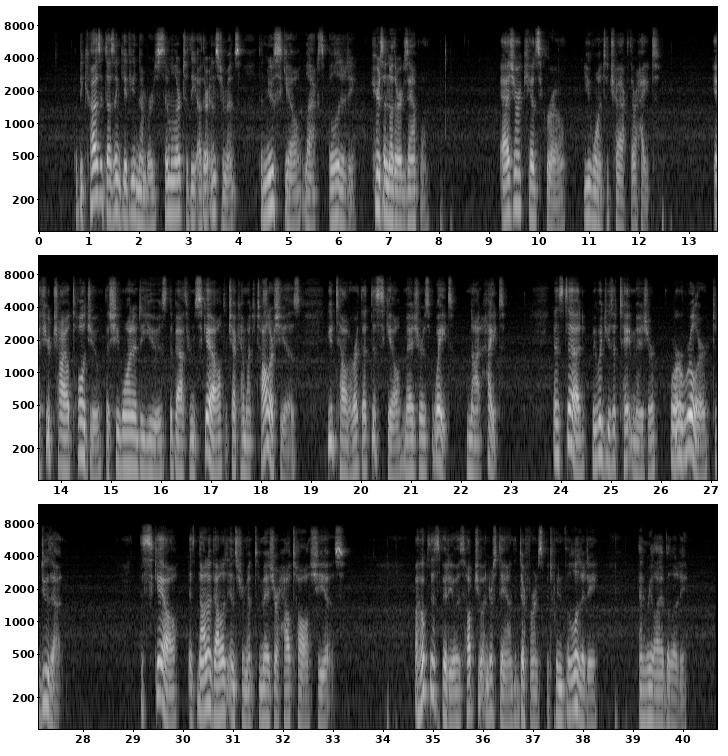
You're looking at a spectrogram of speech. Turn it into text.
But because it doesn't give you numbers similar to the other instruments, the new scale lacks validity. Here's another example. As your kids grow, you want to track their height. If your child told you that she wanted to use the bathroom scale to check how much taller she is, you'd tell her that this scale measures weight, not height. Instead, we would use a tape measure or a ruler to do that. The scale is not a valid instrument to measure how tall she is. I hope this video has helped you understand the difference between validity and reliability.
